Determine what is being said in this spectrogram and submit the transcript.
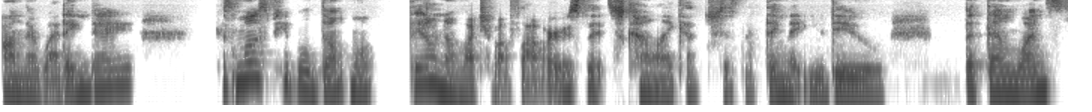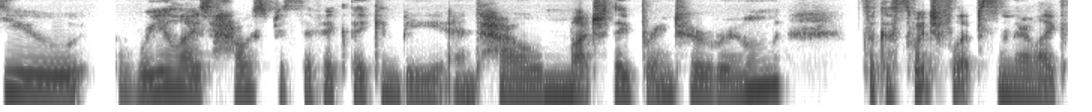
on their wedding day. Because most people don't they don't know much about flowers. It's kind of like it's just the thing that you do. But then once you realize how specific they can be and how much they bring to a room, it's like a switch flips and they're like,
